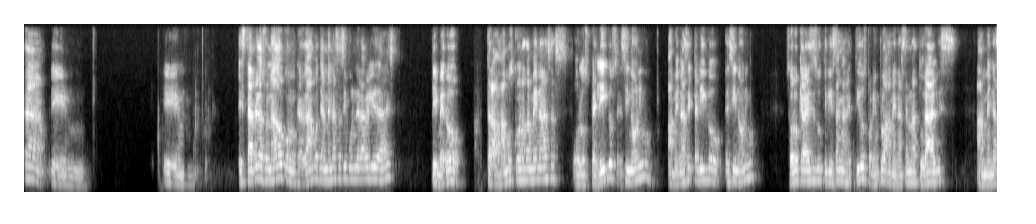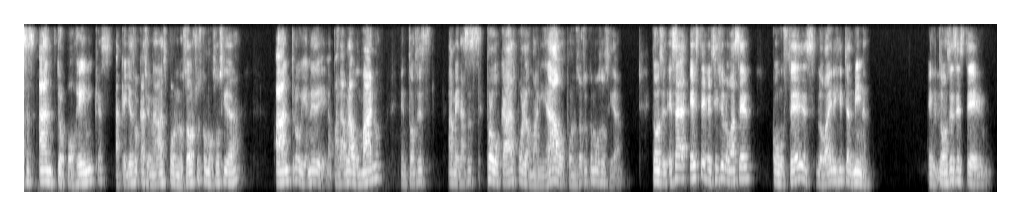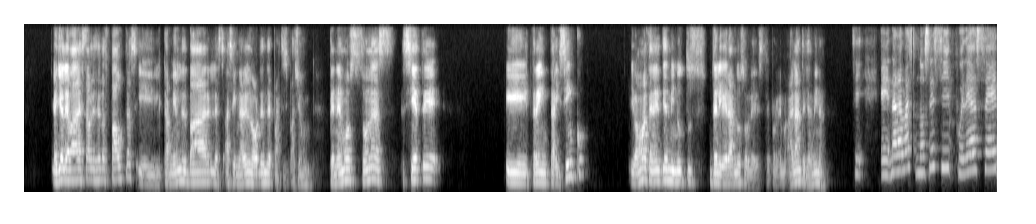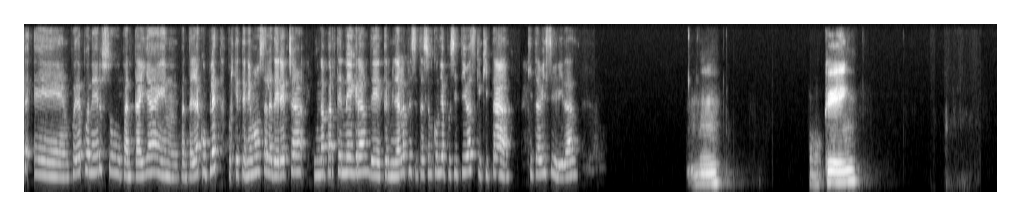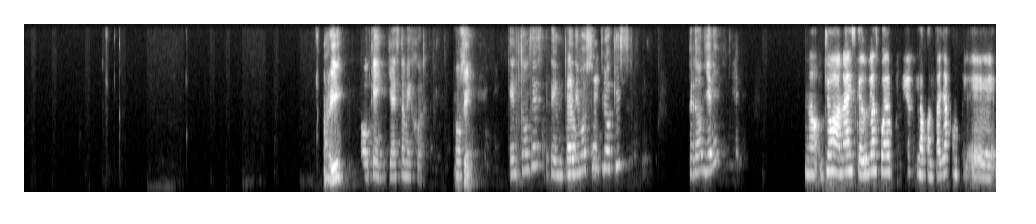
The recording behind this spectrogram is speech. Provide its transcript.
em, em, está relacionado con lo que hablábamos de amenazas y vulnerabilidades. Primero, trabajamos con las amenazas o los peligros, es sinónimo. Amenaza y peligro es sinónimo. Solo que a veces utilizan adjetivos, por ejemplo, amenazas naturales, amenazas antropogénicas, aquellas ocasionadas por nosotros como sociedad. Antro viene de la palabra humano, entonces amenazas provocadas por la humanidad o por nosotros como sociedad. Entonces, esa, este ejercicio lo va a hacer con ustedes, lo va a dirigir Yasmina. Entonces, este, ella le va a establecer las pautas y también les va a asignar el orden de participación. Tenemos, son las 7 y 35 y vamos a tener 10 minutos deliberando sobre este problema. Adelante, Yasmina. Sí, eh, nada más, no sé si puede hacer, eh, puede poner su pantalla en pantalla completa, porque tenemos a la derecha una parte negra de terminar la presentación con diapositivas que quita, quita visibilidad. Mm. Ok. Ahí. Ok, ya está mejor. Ok. Entonces, tenemos un croquis. Perdón, Jenny. No, Joana, es que Douglas puede poner la pantalla eh,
